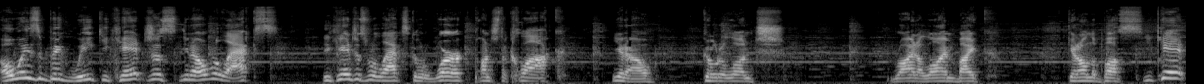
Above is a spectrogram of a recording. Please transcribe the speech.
Always a big week. You can't just, you know, relax. You can't just relax, go to work, punch the clock, you know, go to lunch, ride a lime bike, get on the bus. You can't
